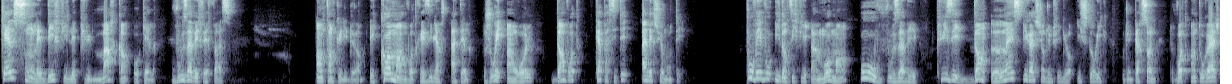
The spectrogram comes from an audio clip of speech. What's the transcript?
Quels sont les défis les plus marquants auxquels vous avez fait face en tant que leader et comment votre résilience a-t-elle joué un rôle dans votre capacité à les surmonter. Pouvez-vous identifier un moment où vous avez puisé dans l'inspiration d'une figure historique ou d'une personne de votre entourage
